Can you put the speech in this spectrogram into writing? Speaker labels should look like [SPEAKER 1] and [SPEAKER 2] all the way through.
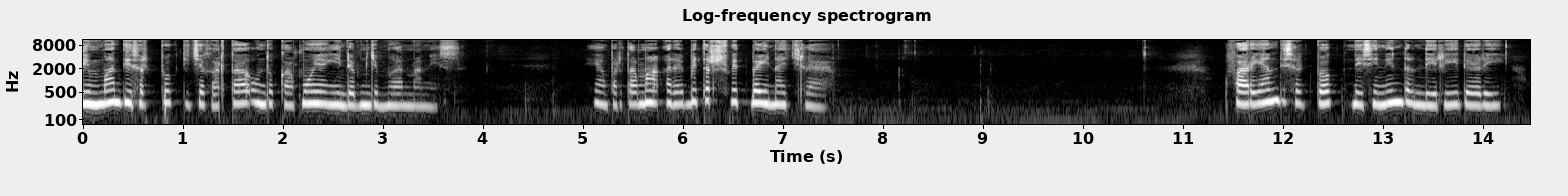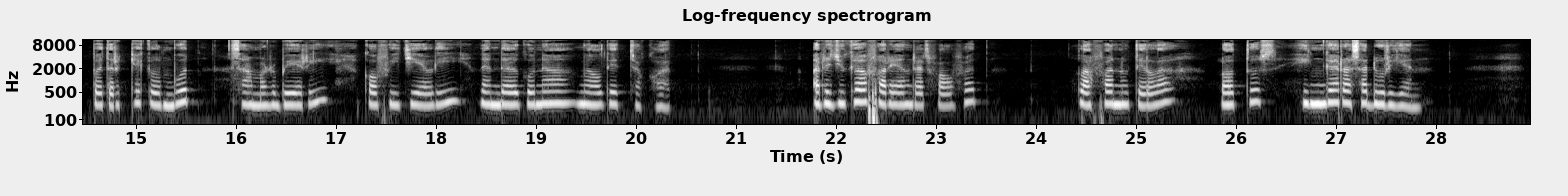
[SPEAKER 1] 5 dessert book di Jakarta untuk kamu yang ngidam jembelan manis. Yang pertama ada Bittersweet by Najla. Varian dessert book di sini terdiri dari butter cake lembut, summer berry, coffee jelly, dan dalgona melted chocolate. Ada juga varian red velvet, lava nutella, lotus, hingga rasa durian.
